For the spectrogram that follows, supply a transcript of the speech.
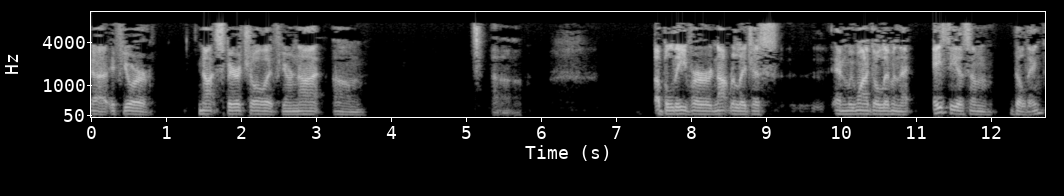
uh, if you're not spiritual, if you're not, um, uh, a believer, not religious, and we want to go live in the atheism building,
